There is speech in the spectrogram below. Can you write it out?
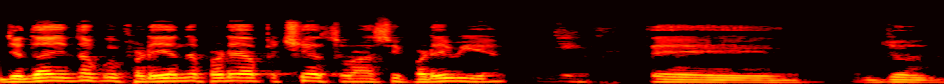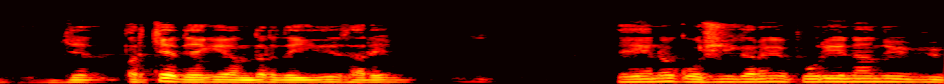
ਜਿੱਦਾਂ ਜਿੱਦਾਂ ਕੋਈ ਫੜੇ ਜਾਂਦਾ ਫੜਿਆ ਪਿੱਛੇ ਅਸਵਾਂ ਅਸੀਂ ਫੜੇ ਵੀ ਹੈ। ਜੀ। ਤੇ ਜੋ ਜ- ਪਰਚੇ ਦੇ ਕੇ ਅੰਦਰ ਦੇਈ ਦੇ ਸਾਰੇ। ਤੇ ਇਹਨੂੰ ਕੋਸ਼ਿਸ਼ ਕਰਾਂਗੇ ਪੂਰੀ ਇਹਨਾਂ ਦੀ ਵੀ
